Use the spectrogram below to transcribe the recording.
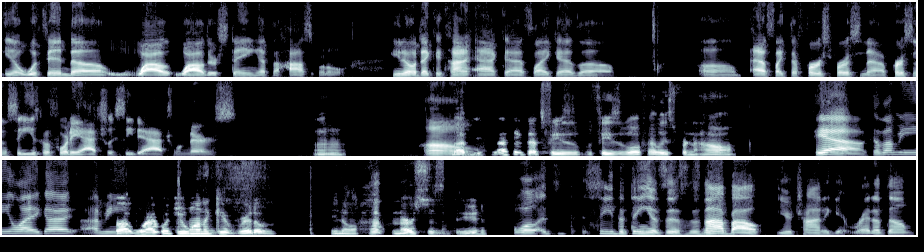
you know, within uh, while while they're staying at the hospital. You know, they could kind of act as like as a um, as like the first person that a person sees before they actually see the actual nurse. Mm-hmm. Um, I think that's feasible, feasible at least for now. Yeah, because I mean, like, I, I mean, but why would you want to get rid of, you know, hot nurses, dude? Well, it's see, the thing is, this it's not about you're trying to get rid of them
